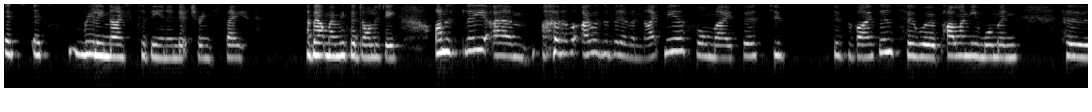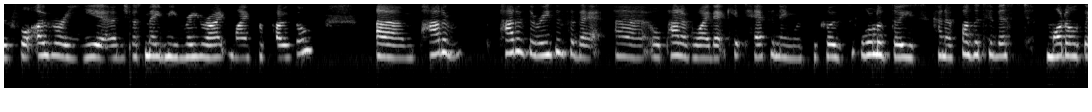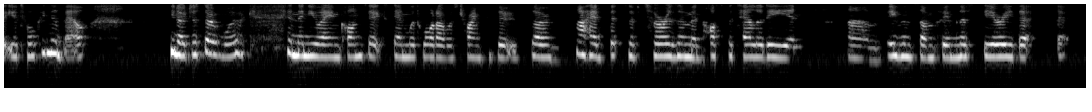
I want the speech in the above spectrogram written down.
it's it's really nice to be in a nurturing space. About my methodology, honestly, um, I was a bit of a nightmare for my first two supervisors, who were Palangi women who for over a year just made me rewrite my proposal. Um, part of part of the reason for that, uh, or part of why that kept happening, was because all of these kind of positivist models that you're talking about, you know, just don't work in the New Niuean context and with what I was trying to do. So I had bits of tourism and hospitality and um, even some feminist theory that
